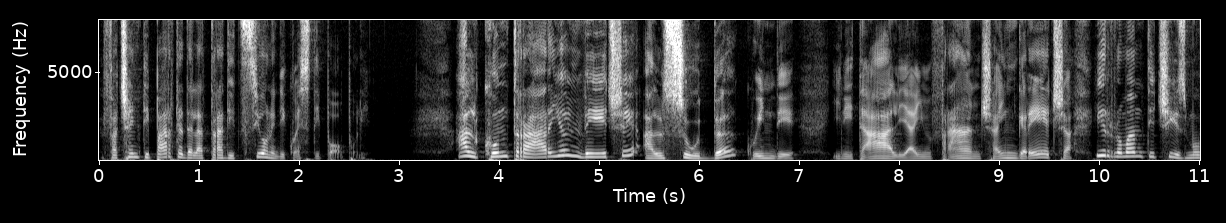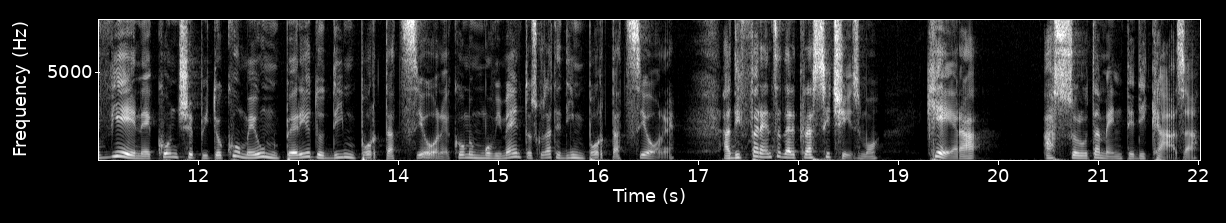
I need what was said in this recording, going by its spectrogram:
facenti parte della tradizione di questi popoli. Al contrario, invece, al sud, quindi in Italia, in Francia, in Grecia, il romanticismo viene concepito come un periodo di importazione, come un movimento, scusate, di importazione, a differenza del classicismo, che era assolutamente di casa.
